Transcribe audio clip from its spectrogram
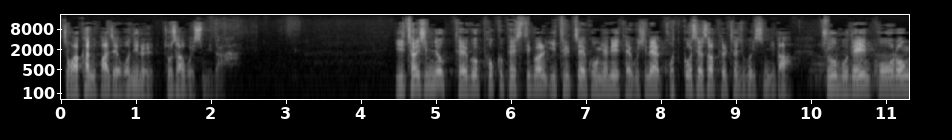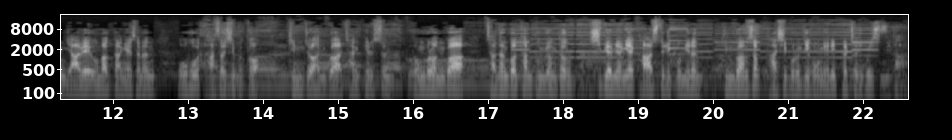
정확한 화재 원인을 조사하고 있습니다. 2016 대구 포크 페스티벌 이틀째 공연이 대구 시내 곳곳에서 펼쳐지고 있습니다. 주 무대인 코오롱 야외 음악당에서는 오후 5시부터 김조한과 장필순, 동물원과 자전거 탄 풍경 등 10여 명의 가수들이 꾸미는 김광석 다시 부르기 공연이 펼쳐지고 있습니다.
